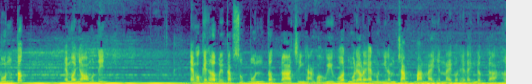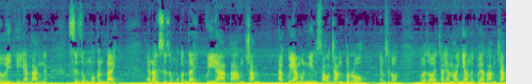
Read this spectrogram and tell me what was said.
4 tấc. Em mở nhỏ một tí. Em có kết hợp với cặp súp 4 tấc à, chính hãng của WeWork model là S1500 bản này hiện nay có thể đánh được à, hơi thì em đang sử dụng một con đẩy. Em đang sử dụng một con đẩy QA 800 à QA 1600 Pro. Em xin lỗi vừa rồi chắc em nói nhầm là QA 800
